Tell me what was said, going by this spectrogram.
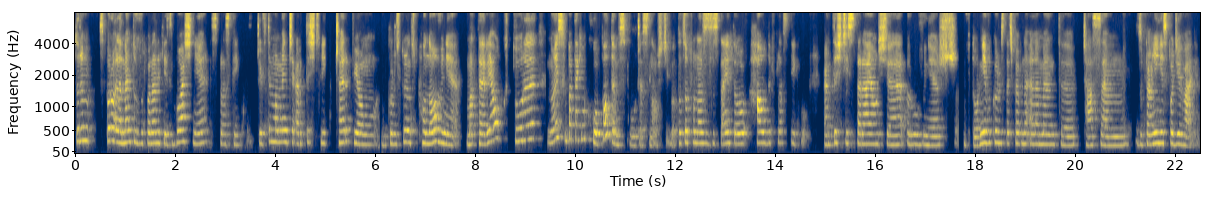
którym sporo elementów wykonanych jest właśnie z plastiku. Czyli w tym momencie artyści czerpią, wykorzystując ponownie materiał, który no, jest chyba takim kłopotem współczesności, bo to, co po nas zostanie, to hałdy w plastiku. Artyści starają się również wtórnie wykorzystać pewne elementy, czasem zupełnie niespodziewanie.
